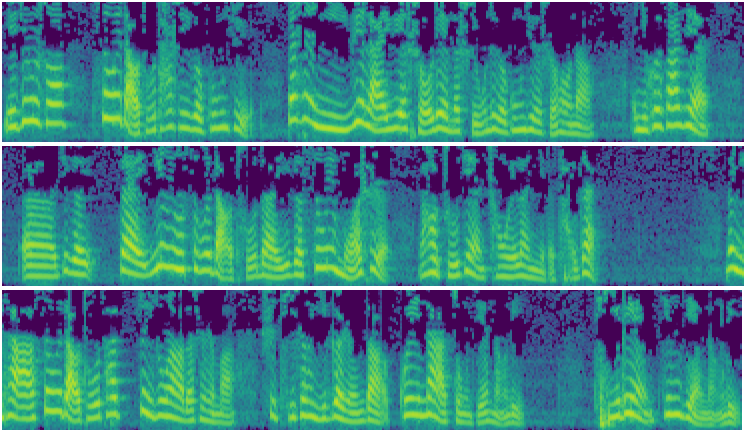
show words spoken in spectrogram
也就是说，思维导图它是一个工具，但是你越来越熟练的使用这个工具的时候呢，你会发现。呃，这个在应用思维导图的一个思维模式，然后逐渐成为了你的才干。那你看啊，思维导图它最重要的是什么？是提升一个人的归纳总结能力、提炼精简能力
